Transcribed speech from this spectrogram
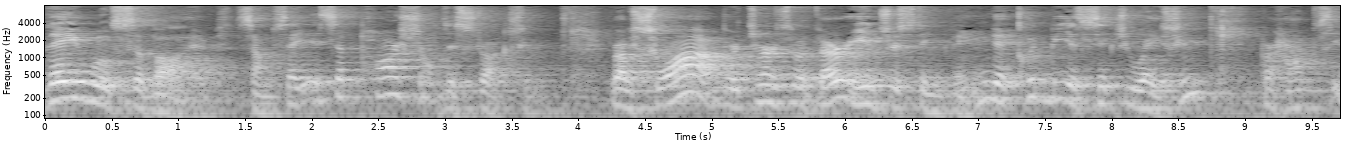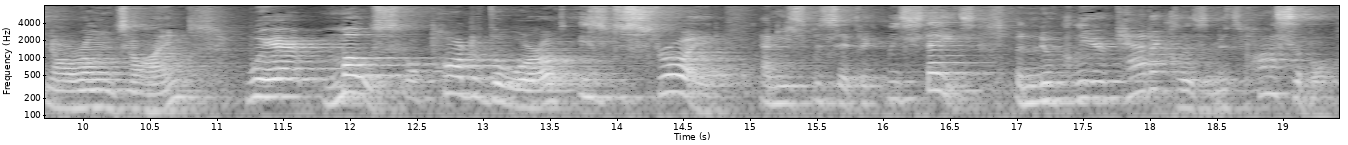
they will survive. Some say it's a partial destruction. Rav Schwab returns to a very interesting thing. There could be a situation, perhaps in our own time, where most or part of the world is destroyed. And he specifically states a nuclear cataclysm. It's possible.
